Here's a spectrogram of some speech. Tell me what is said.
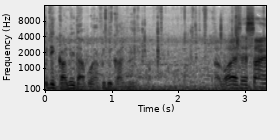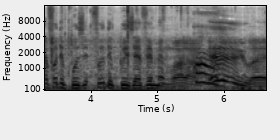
Fè de kalme d'apò, fè de kalme. Ouais, c'est ça, il faut te, poser- faut te préserver même. Voilà. Hey, ouais.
